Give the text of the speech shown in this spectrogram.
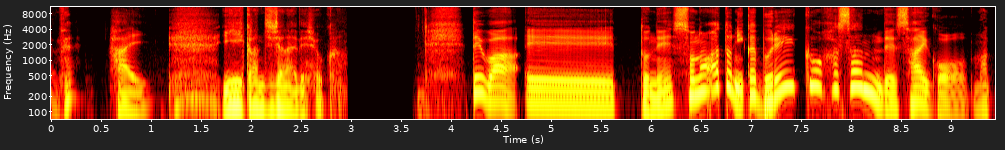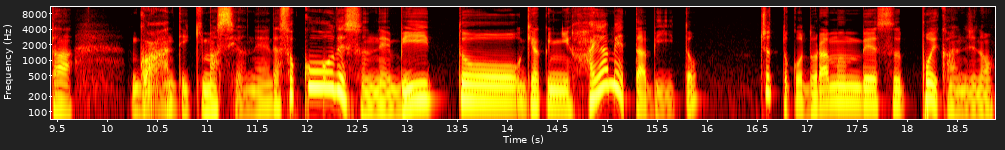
ですよね。はい。いい感じじゃないでしょうか。では、えーっとね、その後に一回ブレイクを挟んで最後、また、グワーンっていきますよね。だそこをですね、ビートを逆に早めたビート、ちょっとこうドラムベースっぽい感じの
